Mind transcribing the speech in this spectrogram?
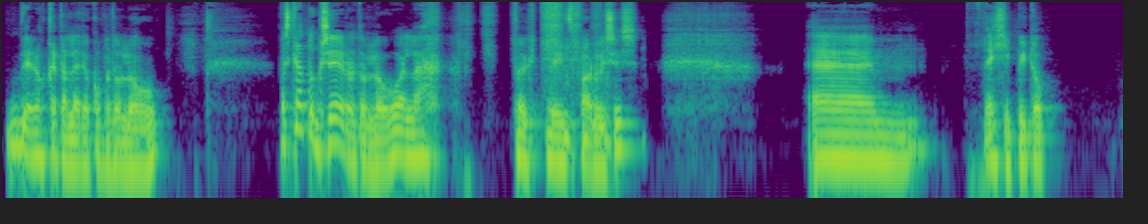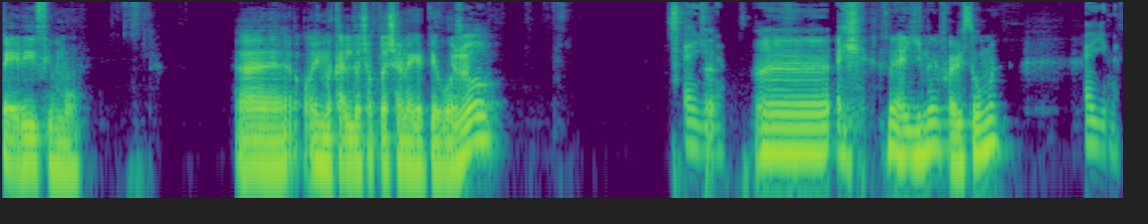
Δεν έχω καταλάβει ακόμα το λόγο. Βασικά τον ξέρω το λόγο, αλλά όχι δεν της παρούσης. έχει πει το περίφημο ε, Είμαι καλύτερος από το σένα γιατί εγώ ζω. Έγινε. Ε, έγινε, ευχαριστούμε. Έγινε.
